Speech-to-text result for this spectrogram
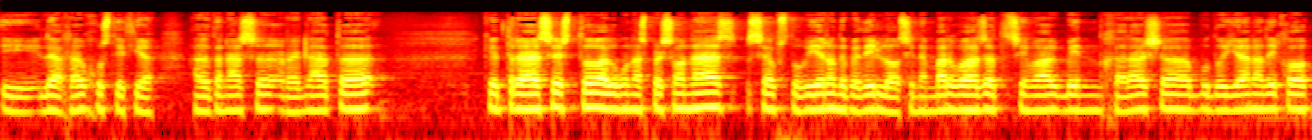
y le hará justicia? Satanás relata que tras esto algunas personas se abstuvieron de pedirlo. Sin embargo, Hazrat Simak bin Harasha Buduyana dijo,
